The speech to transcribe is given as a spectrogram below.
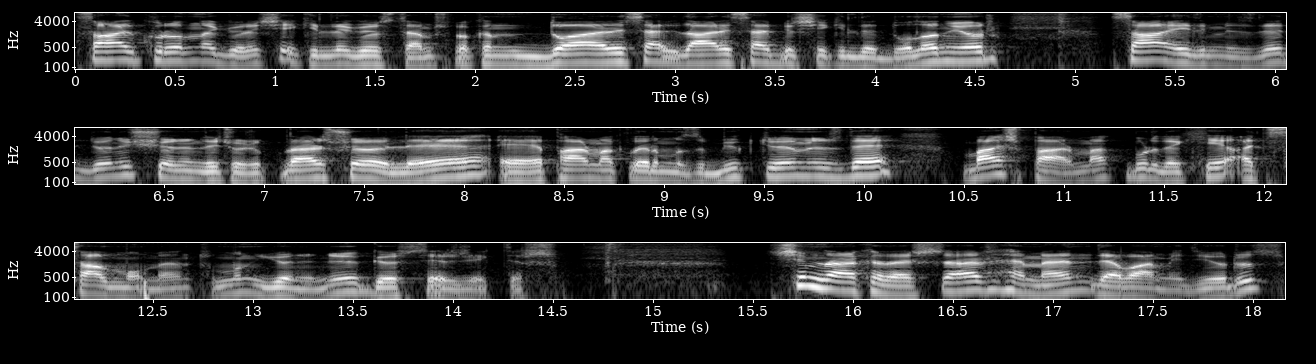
sahil kuralına göre şekilde göstermiş. Bakın dairesel, dairesel bir şekilde dolanıyor. Sağ elimizde dönüş yönünde çocuklar şöyle e, parmaklarımızı büktüğümüzde baş parmak buradaki açısal momentumun yönünü gösterecektir. Şimdi arkadaşlar hemen devam ediyoruz.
